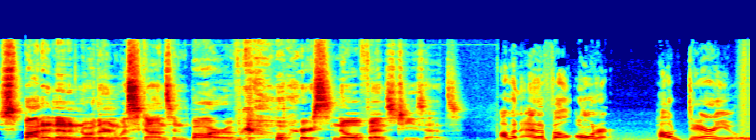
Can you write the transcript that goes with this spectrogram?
Spotted in a northern Wisconsin bar, of course. No offense, cheeseheads. I'm an NFL owner. How dare you?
